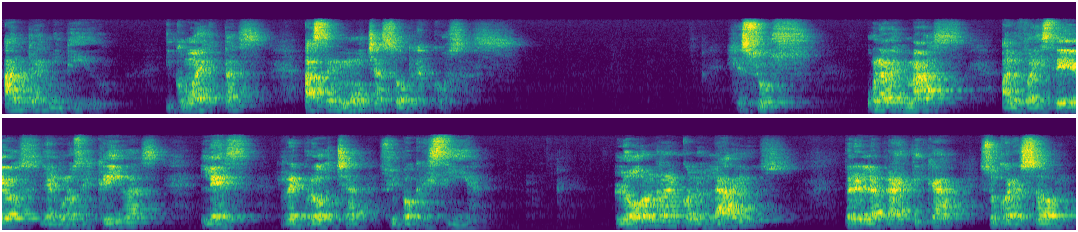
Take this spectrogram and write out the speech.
han transmitido. Y como estas, hacen muchas otras cosas. Jesús, una vez más, a los fariseos y algunos escribas, les reprocha su hipocresía. Lo honran con los labios, pero en la práctica su corazón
